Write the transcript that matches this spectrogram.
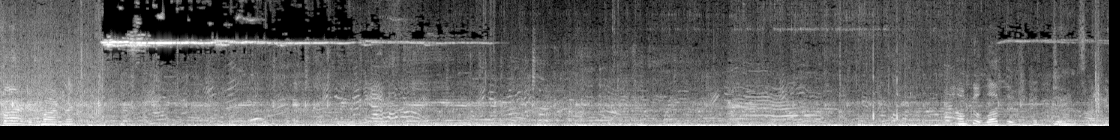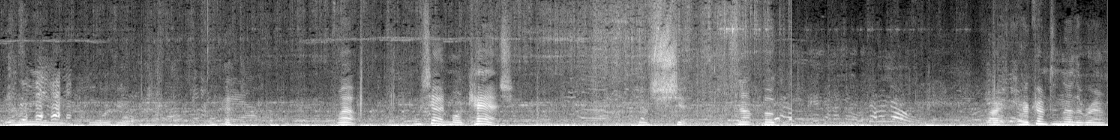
Fire Department. Loved could dance like a dream if he were here. wow. Wish I had more cash. Oh shit. It's not focused. Alright, here comes another round.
